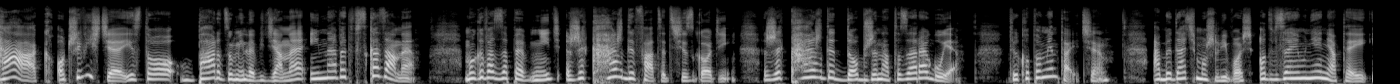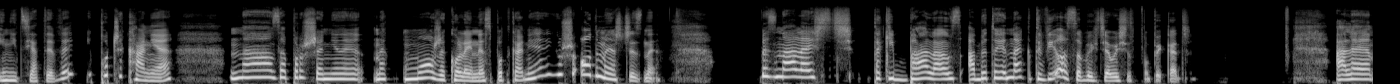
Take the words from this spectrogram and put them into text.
tak, oczywiście, jest to bardzo mile widziane i nawet wskazane. Mogę Was zapewnić, że każdy facet się zgodzi, że każdy dobrze na to zareaguje. Tylko pamiętajcie, aby dać możliwość odwzajemnienia tej inicjatywy i poczekanie na zaproszenie na może kolejne spotkanie już od mężczyzny. By znaleźć taki balans, aby to jednak dwie osoby chciały się spotykać. Ale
